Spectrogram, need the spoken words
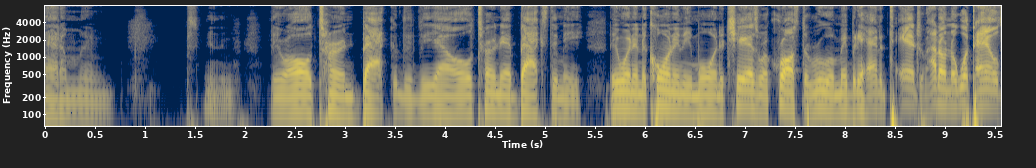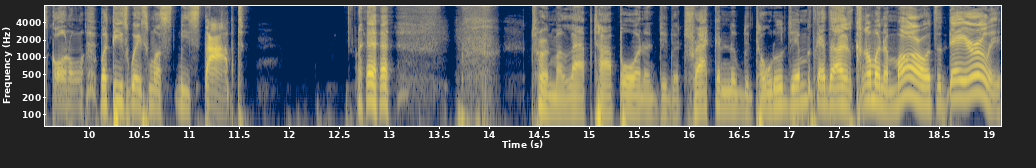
at them, they were all turned back. They all turned their backs to me. They weren't in the corner anymore, and the chairs were across the room. Maybe they had a tantrum. I don't know what the hell's going on, but these weights must be stopped. turned my laptop on and did the tracking of the total gym. I was coming tomorrow. It's a day early.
